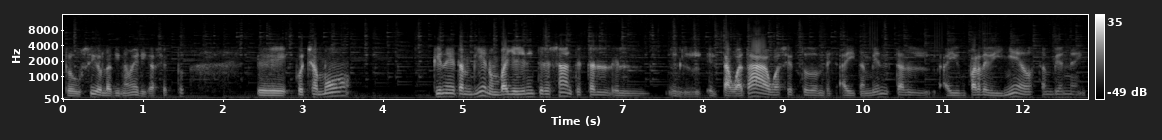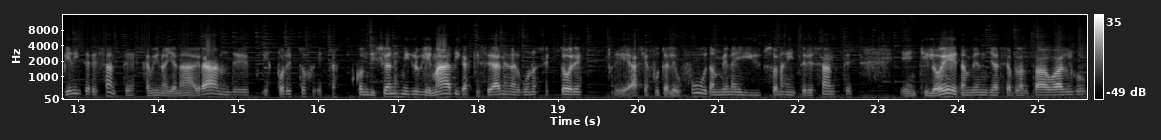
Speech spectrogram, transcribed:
producido en Latinoamérica, cierto eh, Cochamó tiene también un valle bien interesante, está el, el, el, ¿cierto? Donde hay también está hay un par de viñedos también eh, bien interesantes, Camino Allanada Grande, es por estos, estas condiciones microclimáticas que se dan en algunos sectores, eh, hacia Futaleufú también hay zonas interesantes, en Chiloé también ya se ha plantado algo,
